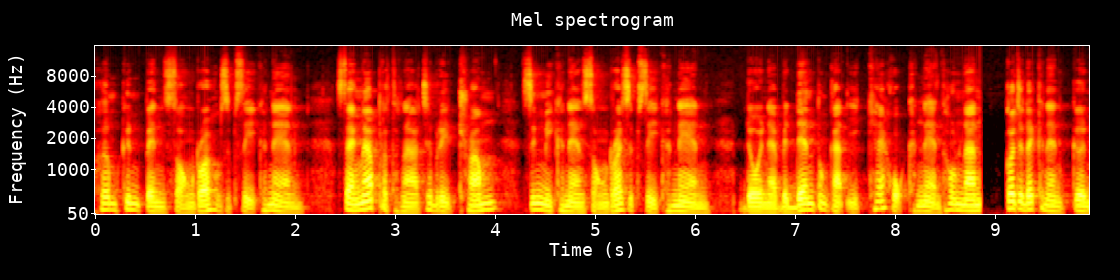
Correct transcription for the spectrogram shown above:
เพิ่มขึ้นเป็น 264 คะแนน แซงหน้าประธานาธิบดีทรัมป์ซึ่งมีคะแนน 214 คะแนน โดยนายไบเดนต้องการอีกแค่ 6 คะแนนเท่านั้น ก็จะได้คะแนนเกิน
